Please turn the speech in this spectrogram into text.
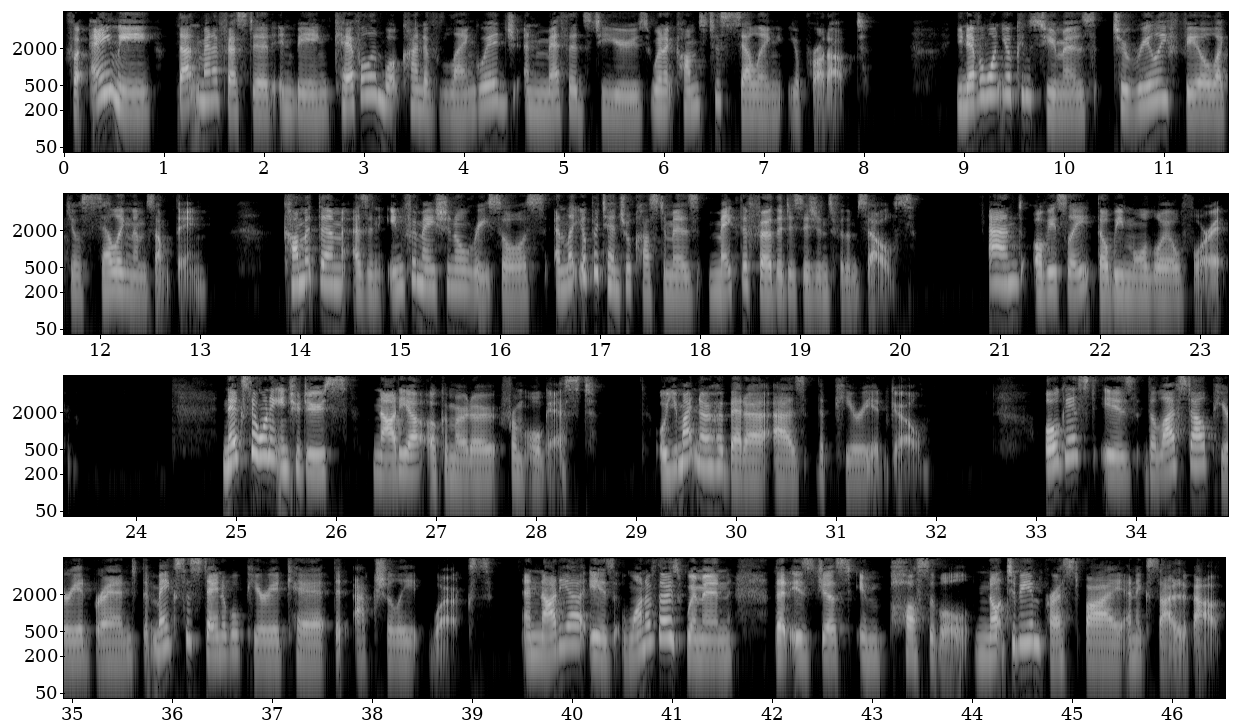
For Amy, that manifested in being careful in what kind of language and methods to use when it comes to selling your product. You never want your consumers to really feel like you're selling them something. Come at them as an informational resource and let your potential customers make the further decisions for themselves. And obviously, they'll be more loyal for it. Next, I want to introduce Nadya Okamoto from August, or you might know her better as the Period Girl. August is the lifestyle period brand that makes sustainable period care that actually works. And Nadya is one of those women that is just impossible not to be impressed by and excited about.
